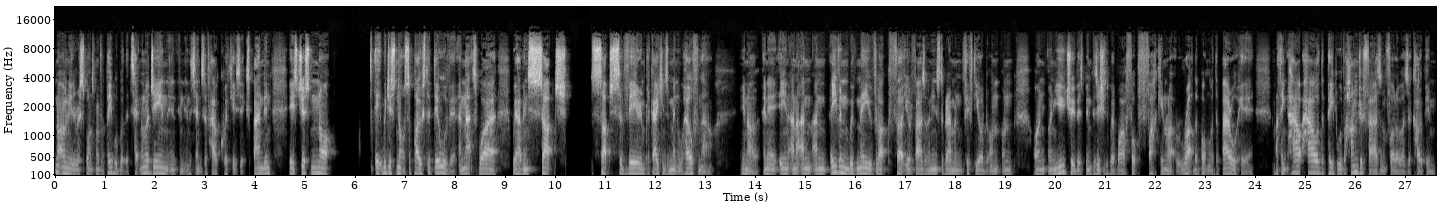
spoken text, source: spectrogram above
not only the response from other people, but the technology in, in, in the sense of how quick it's expanding. It's just not, it, we're just not supposed to deal with it. And that's why we're having such, such severe implications of mental health now you know, and it, and and and even with me with like thirty odd thousand on Instagram and fifty odd on on on on YouTube, there's been positions whereby I thought, fucking right, right at the bottom of the barrel here. I think how how the people with hundred thousand followers are coping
